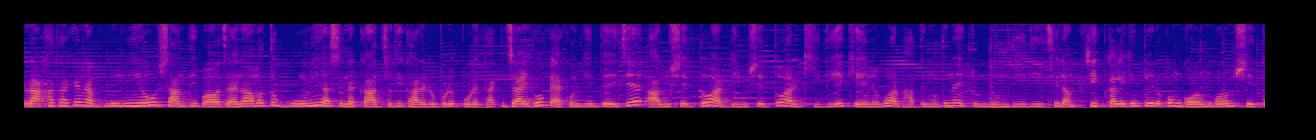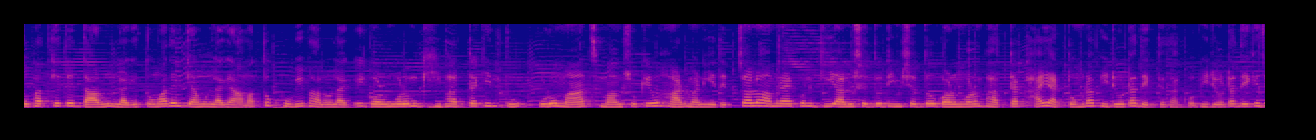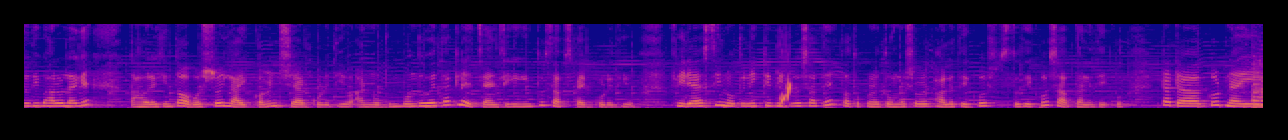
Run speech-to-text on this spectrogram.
রাখা থাকে না, ঘুমিয়েও শান্তি পাওয়া যায় না। আমার তো ঘুমই আসে না, কাজ যদি ঘাড়ের উপরে পড়ে থাকে। যাই হোক, এখন কিন্তু এই যে আলু সেদ্ধ আর ডিম সেদ্ধ আর ঘি দিয়ে খেয়ে নেব। আর ভাতের মধ্যে না একটু নুন দিয়ে দিয়েছিলাম। শীতকালে কিন্তু এরকম গরম গরম সেদ্ধ ভাত খেতে দারুণ লাগে। তোমাদের কেমন লাগে? আমার তো খুবই ভালো লাগে। এই গরম গরম ঘি ভাতটা কিন্তু পুরো মাছ মাংসকেও হার মানিয়ে দেবে। চলো আমরা এখন ঘি, আলু সেদ্ধ, ডিম সেদ্ধ, গরম গরম ভাতটা খাই। আর তোমরা ভিডিওটা দেখতে থাকো। ভিডিওটা দেখে যদি ভালো লাগে, তাহলে কিন্তু অবশ্যই লাইক কমেন্ট শেয়ার করে দিও। আর নতুন বন্ধু হয়ে থাকলে চ্যানেলটিকে কিন্তু সাবস্ক্রাইব করে দিও। ফিরে আসছি নতুন একটি ভিডিওর সাথে। ততক্ষণে তোমরা সবাই ভালো থেকো, সুস্থ থেকো, সাবধানে থেকো। Tata good night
